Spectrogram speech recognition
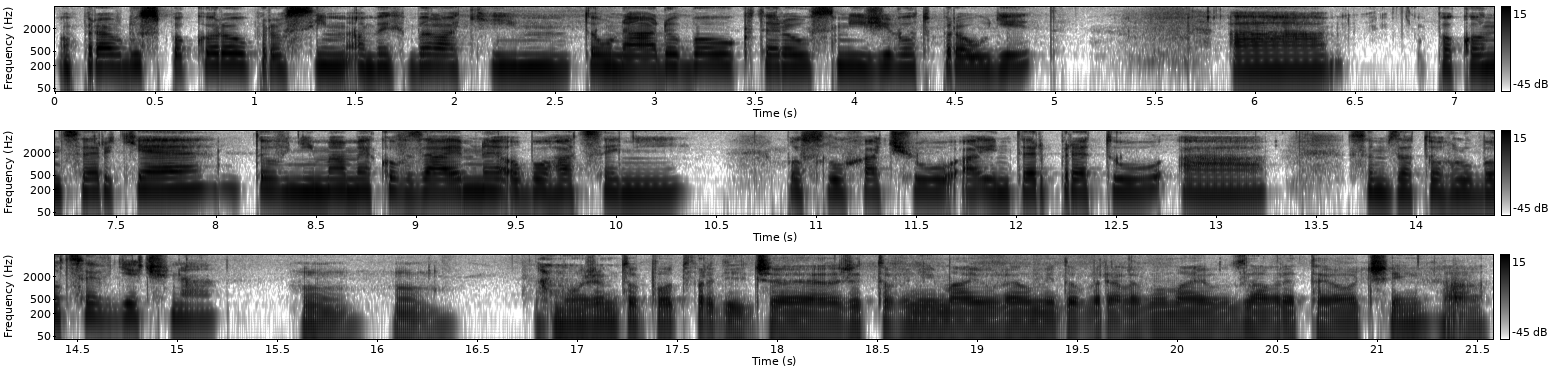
opravdu s pokorou prosím, abych byla tím, tou nádobou, kterou smí život proudit. A po koncertě to vnímám jako vzájemné obohacení posluchačů a interpretů a jsem za to hluboce vděčná. Hmm, hmm. Môžem to potvrdiť, že, že to vnímajú veľmi dobre, lebo majú zavreté oči a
